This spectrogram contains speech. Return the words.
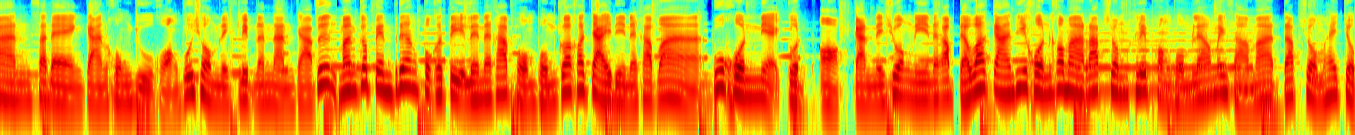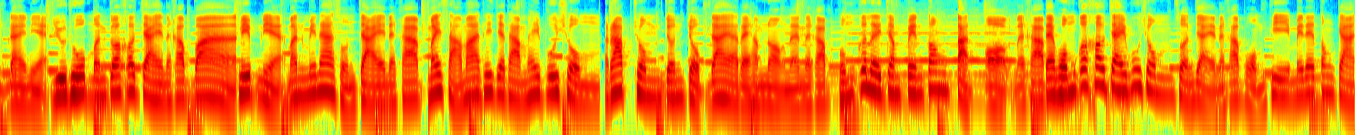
การแสดงการคงอยู่ของผู้ชมในคลิปนั้นๆครับซึ่งมันก็เป็นเรื่องปกติเลยนะครับ ผมผมก็เข้าใจดีนะครับว่าผู้คนเนี่ยกดออกกันในช่วงนี้นะครับแต่ว่าการที่คนเข้ามารับชมคลิปของผมแล้วไม่สามารถรับชมให้จบได้เนี่ย YouTube มันก็เข้าใจนะครับว่าคลิปเนี่ยมันไม่น่าสนใจนะครับไม่สามารถที่จะทำให้ผู้ชมรับชมจนจบได้อะไรทำนองนั้นนะครับผมก็เลยจำเป็นต้องตัดออกนะครับแต่ผมก็เข้าใจผู้ชมส่วนใหญ่นะครับผมที่ไม่ได้ต้องการ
